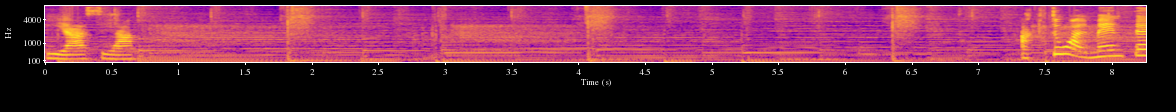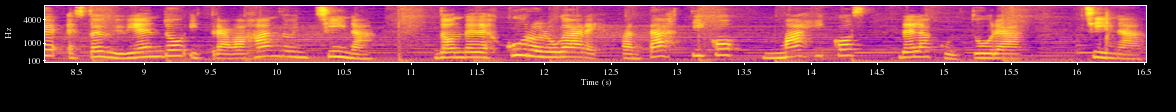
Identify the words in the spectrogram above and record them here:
y Asia. Actualmente estoy viviendo y trabajando en China, donde descubro lugares fantásticos, mágicos de la cultura china.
